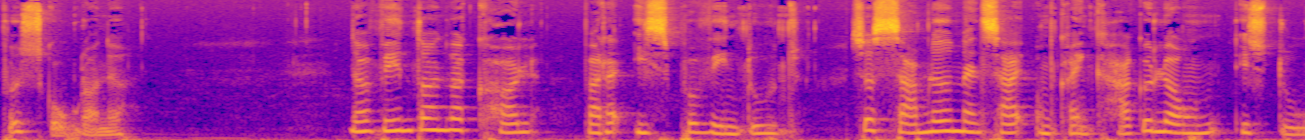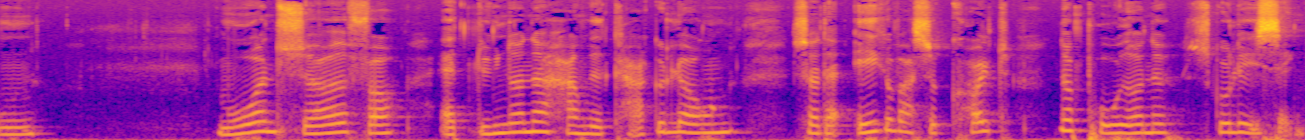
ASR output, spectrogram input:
på skolerne. Når vinteren var kold, var der is på vinduet, så samlede man sig omkring kakkeloven i stuen. Moren sørgede for, at dynerne hang ved kakkeloven, så der ikke var så koldt, når poderne skulle i seng.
